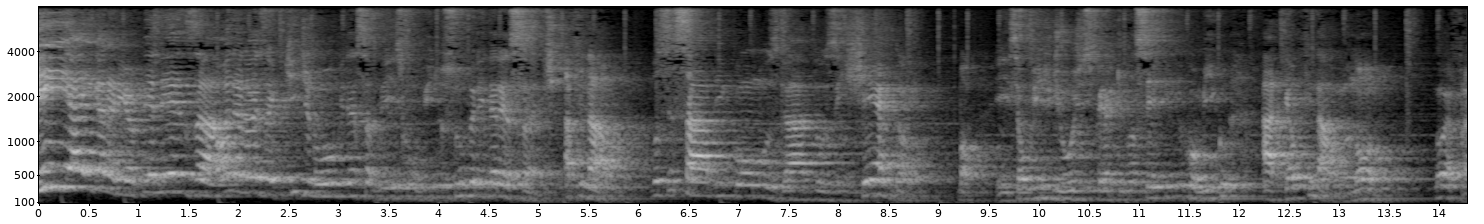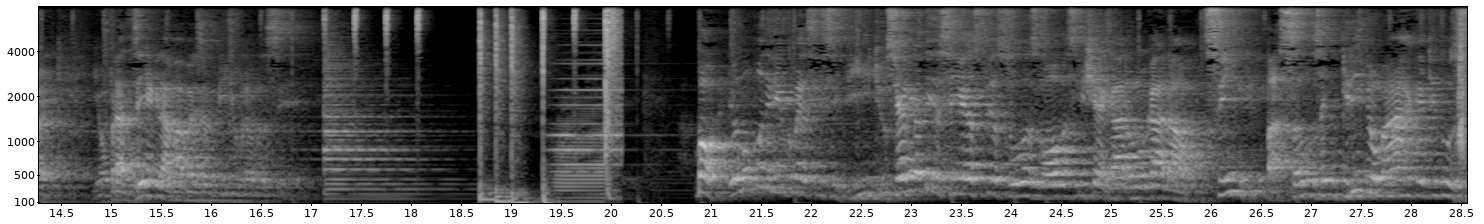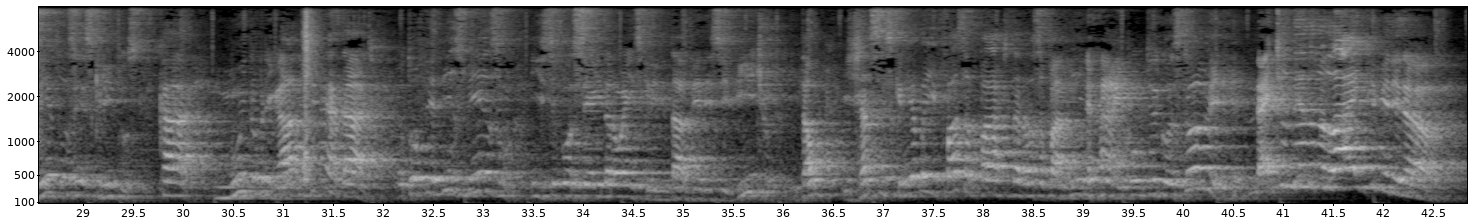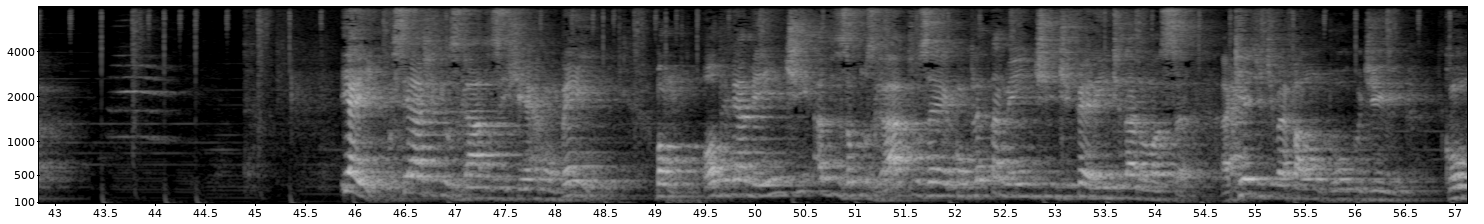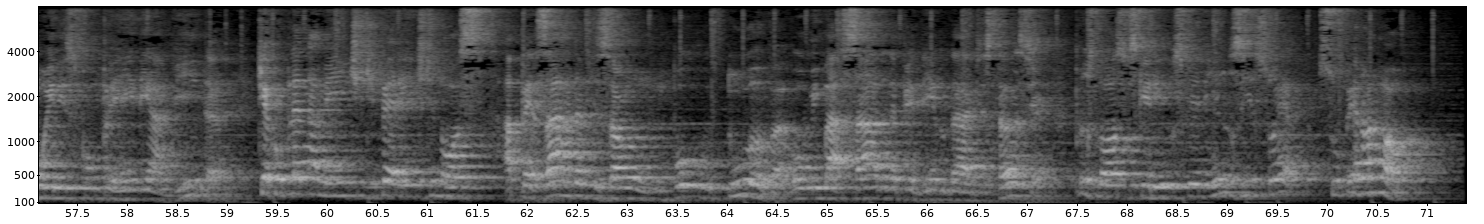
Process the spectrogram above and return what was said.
E aí galerinha, beleza? Olha nós aqui de novo e dessa vez com um vídeo super interessante. Afinal, você sabe como os gatos enxergam? Bom, esse é o vídeo de hoje, espero que você fique comigo até o final. Meu nome não é Frank e é um prazer gravar mais um vídeo para você. Bom, eu não poderia começar esse vídeo sem agradecer as pessoas novas que chegaram no canal. Sim, passamos a incrível marca de 200 inscritos. Cara, muito obrigado de verdade. Eu tô feliz mesmo. E se você ainda não é inscrito e está vendo esse vídeo, então já se inscreva e faça parte da nossa família. E como de costume, mete o dedo no like, meninão. E aí, você acha que os gatos enxergam bem? Bom, obviamente a visão dos gatos é completamente diferente da nossa. Aqui a gente vai falar um pouco de como eles compreendem a vida, que é completamente diferente de nós. Apesar da visão um pouco turva ou embaçada, dependendo da distância, para os nossos queridos felinos isso é super normal.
